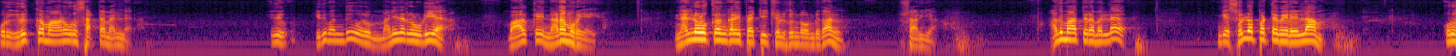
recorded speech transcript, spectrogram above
ஒரு இறுக்கமான ஒரு சட்டம் அல்ல. இது இது வந்து ஒரு மனிதர்களுடைய வாழ்க்கை நடைமுறையை நல்லொழுக்கங்களை பற்றி சொல்கின்ற ஒன்றுதான் ஷரியா. அது மாத்திரமல்ல இங்கே சொல்லப்பட்டவைகள் எல்லாம் ஒரு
